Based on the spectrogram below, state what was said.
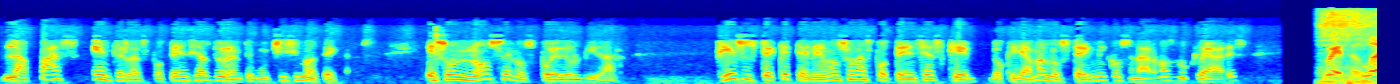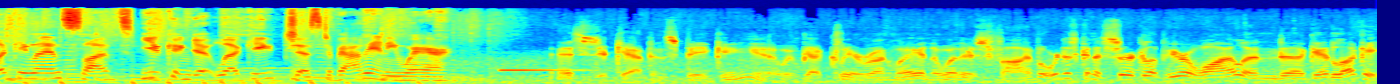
la paz entre las potencias durante muchísimas décadas. Eso no se nos puede olvidar. Fíjese usted que tenemos unas potencias que lo que llaman los técnicos en armas nucleares. With the Lucky Land slots, you can get lucky just about anywhere. This is your captain speaking. Uh, we've got clear runway and the weather's fine, but we're just going to circle up here a while and uh, get lucky.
